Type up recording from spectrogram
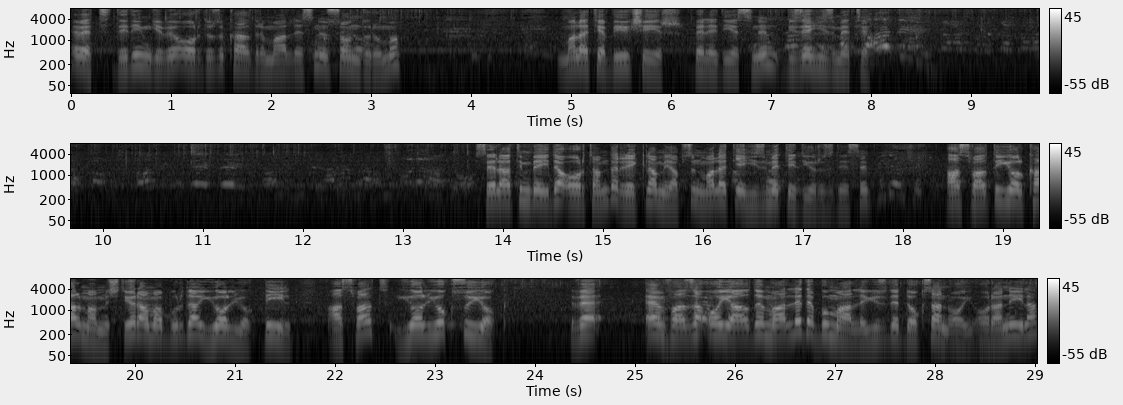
Evet, dediğim gibi Orduzu Kaldırım Mahallesi'nin son durumu. Malatya Büyükşehir Belediyesi'nin bize hizmeti. Selahattin Bey de ortamda reklam yapsın, Malatya'ya hizmet ediyoruz desin. Asfaltı yol kalmamış diyor ama burada yol yok değil. Asfalt, yol yok, su yok. Ve en fazla oy aldığı mahalle de bu mahalle. Yüzde 90 oy oranıyla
